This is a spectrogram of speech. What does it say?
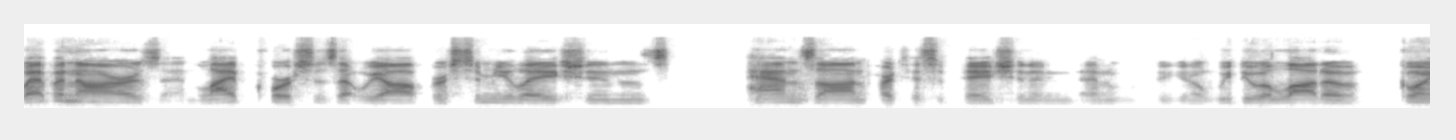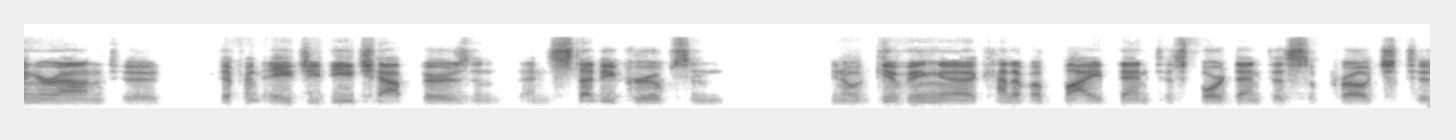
webinars and live courses that we offer, simulations, hands-on participation, and, and you know we do a lot of going around to different AGD chapters and, and study groups and you know giving a kind of a by dentist for dentists approach to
